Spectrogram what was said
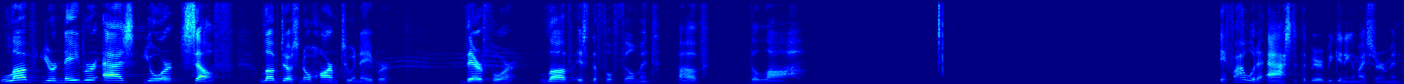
love your neighbor as yourself. Love does no harm to a neighbor. Therefore, love is the fulfillment of the law. if I would have asked at the very beginning of my sermon,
